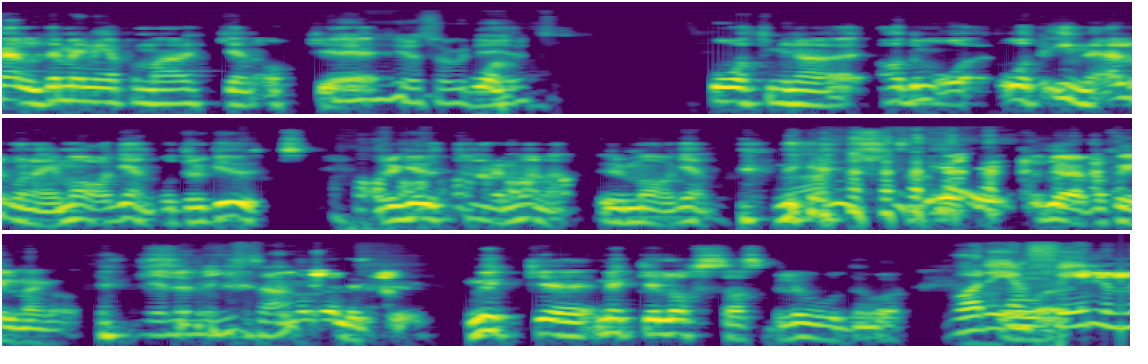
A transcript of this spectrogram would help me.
fällde mig ner på marken och eh, Hur såg det åt, ut? åt mina, ja, de å- åt inälvorna i magen och drog ut, drog ut armarna ur magen. det har jag på film en gång. Vill du Det visa? var väldigt kul. Mycket, mycket låtsasblod och Var det en Och- film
